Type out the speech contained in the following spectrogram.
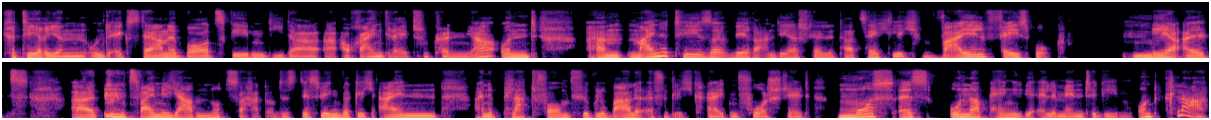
Kriterien und externe Boards geben, die da äh, auch reingrätschen können. Ja, und ähm, meine These wäre an der Stelle tatsächlich, weil Facebook mehr als äh, zwei Milliarden Nutzer hat und es deswegen wirklich ein, eine Plattform für globale Öffentlichkeiten vorstellt, muss es unabhängige Elemente geben. Und klar,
